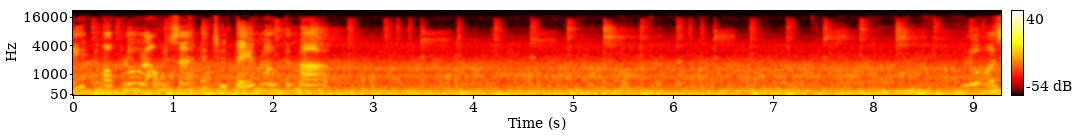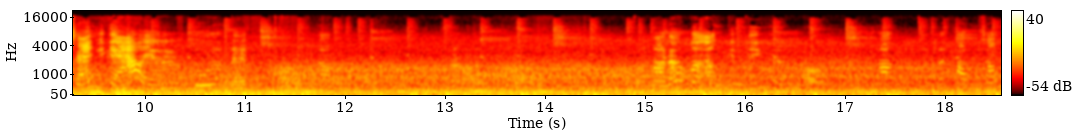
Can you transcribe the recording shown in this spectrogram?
bữa cái ba chiếc một ông sẽ trước tiệm luôn tỉnh mơ luôn màu sáng như cái áo em á, lưu nó đẹp. Màu mà nó không có ẩn kim tiếng nữa không nó không sống.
